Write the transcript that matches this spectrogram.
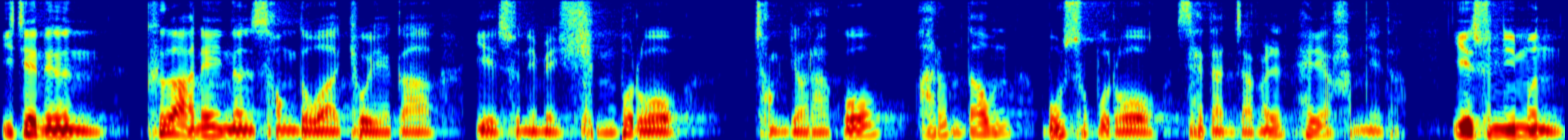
이제는 그 안에 있는 성도와 교회가 예수님의 신부로 정결하고 아름다운 모습으로 세단장을 해야 합니다. 예수님은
